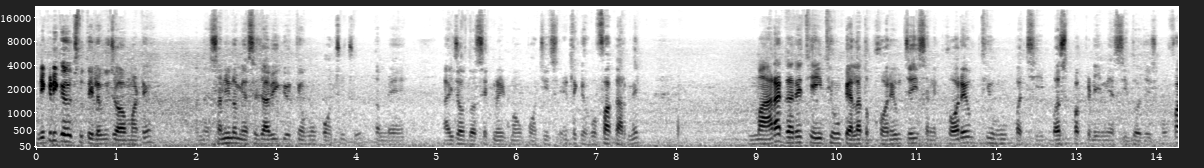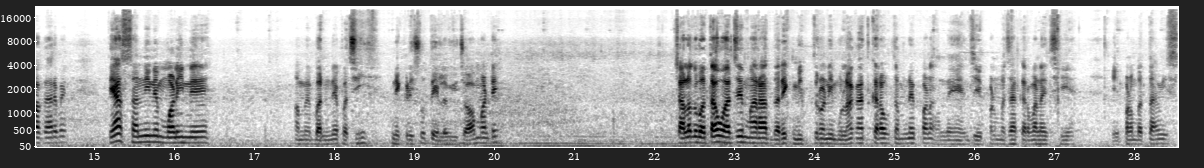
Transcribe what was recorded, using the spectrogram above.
નીકળી ગયો છું તેલવી જવા માટે અને સનીનો મેસેજ આવી ગયો કે હું પહોંચું છું. તમે આવી જાઓ, દસેક મિનિટમાં હું પહોંચીશ એટલે કે હોફા કારમેલ મારા ઘરેથી અહીંથી હું પહેલાં તો ખોરેવ જઈશ અને ખોરેવથી હું પછી બસ પકડીને સીધો જઈશ હોફા કારમેલ ત્યાં સનીને મળીને અમે બંને પછી નીકળીશું તેલવી જવા માટે. ચાલો તો બતાવું, આજે મારા દરેક મિત્રોની મુલાકાત કરાવું તમને પણ અને જે પણ મજા કરવાના છીએ એ પણ બતાવીશ.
